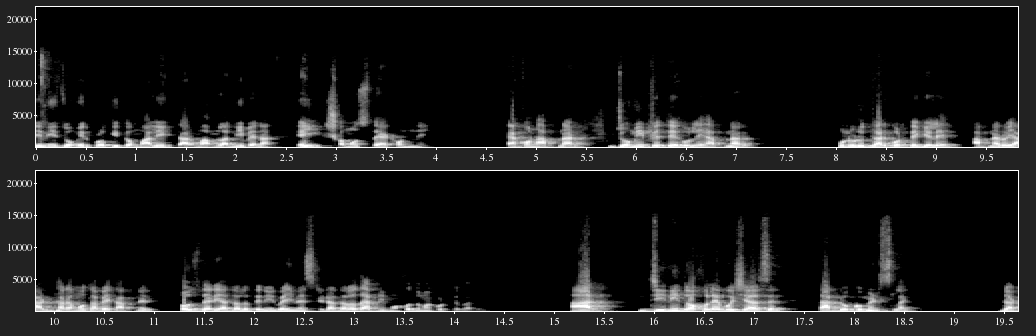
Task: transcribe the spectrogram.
যিনি জমির প্রকৃত মালিক, তার মামলা নিবে না। এই সমস্ত এখন নেই। এখন আপনার জমি পেতে হলে আপনার পুনরুদ্ধার করতে গেলে আপনার ওই আট ধারা মোতাবেক আপনার ফৌজদারি আদালতে, নির্বাহী ম্যাজিস্ট্রেট আদালতে আপনি মকদ্দমা করতে পারবেন। আর যিনি দখলে বসে আছেন, তার ডকুমেন্টস লাগবে। যার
